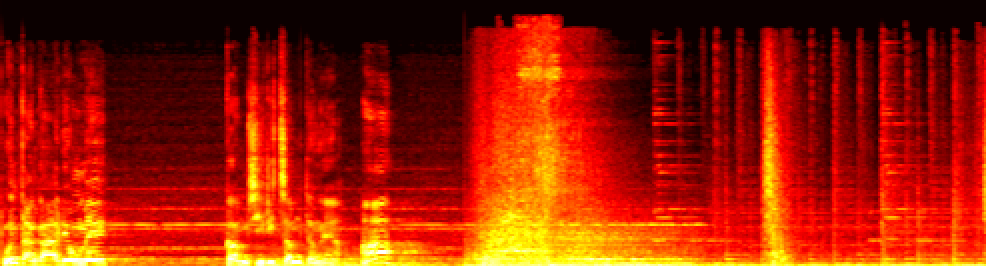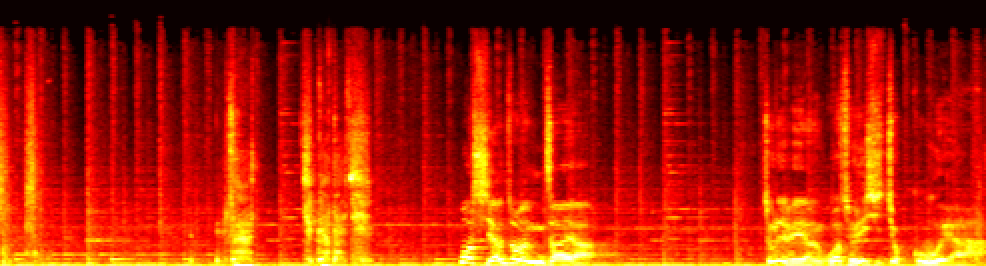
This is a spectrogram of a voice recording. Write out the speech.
阮当家的两妹，敢不是你斩断的啊？啊？你知这件代志？我是安怎唔知啊？朱丽萍，我找你是足久的啊！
